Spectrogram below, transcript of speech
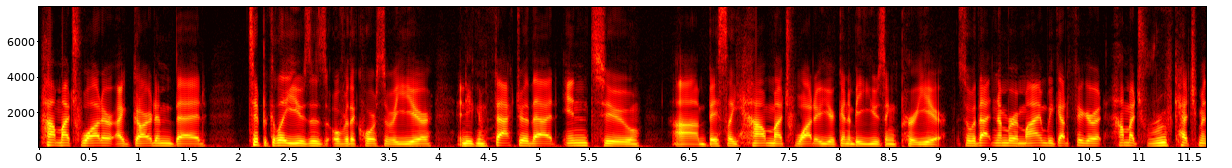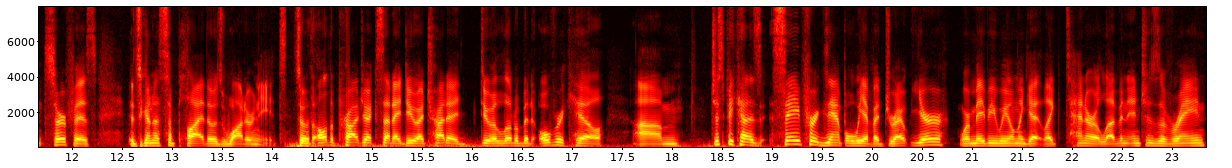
how much water a garden bed typically uses over the course of a year, and you can factor that into um, basically how much water you're going to be using per year. So with that number in mind, we got to figure out how much roof catchment surface is going to supply those water needs. So with all the projects that I do, I try to do a little bit overkill um, just because say for example, we have a drought year where maybe we only get like 10 or 11 inches of rain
